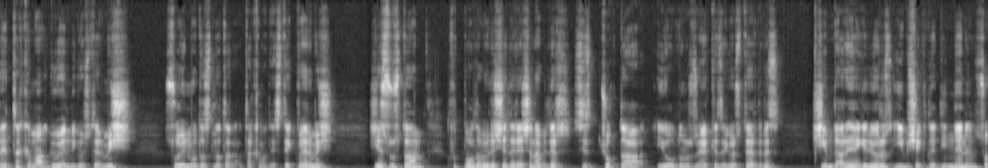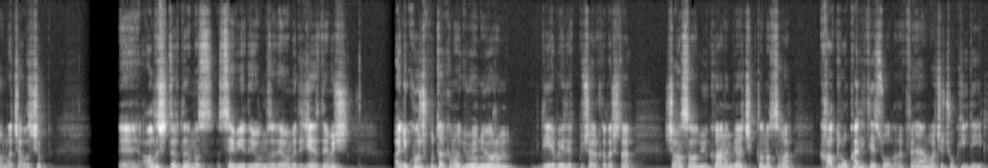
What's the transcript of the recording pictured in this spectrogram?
ve takıma güvenini göstermiş. Soyunma odasında ta- takıma destek vermiş. Jesus da futbolda böyle şeyler yaşanabilir. Siz çok daha iyi olduğunuzu herkese gösterdiniz. Şimdi araya giriyoruz. İyi bir şekilde dinlenin. Sonra çalışıp e, alıştırdığımız seviyede yolumuza devam edeceğiz demiş. Ali Koç bu takıma güveniyorum diye belirtmiş arkadaşlar. Şansal Büyükhan'ın bir açıklaması var. Kadro kalitesi olarak Fenerbahçe çok iyi değil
